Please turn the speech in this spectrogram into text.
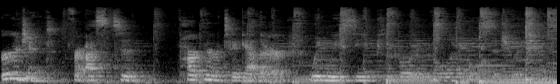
urgent for us to partner together when we see people in vulnerable situations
